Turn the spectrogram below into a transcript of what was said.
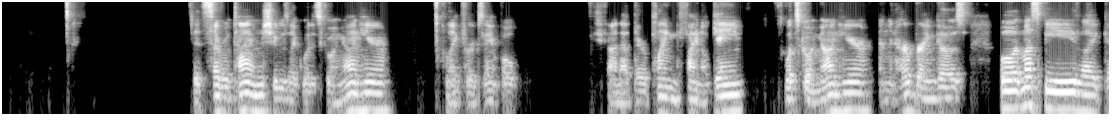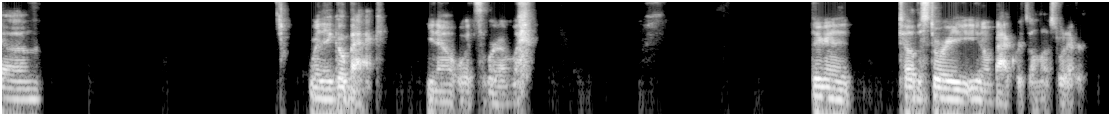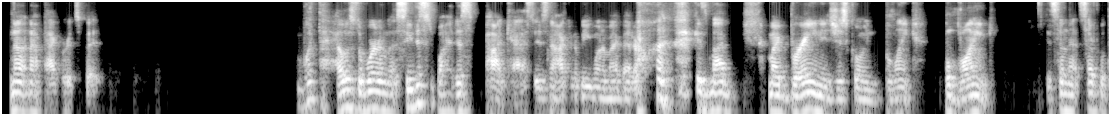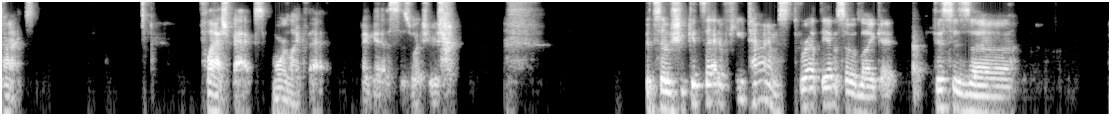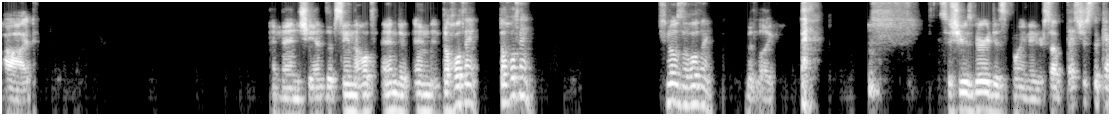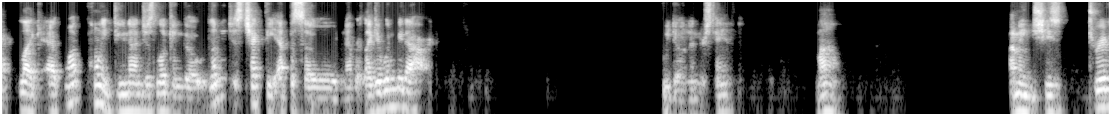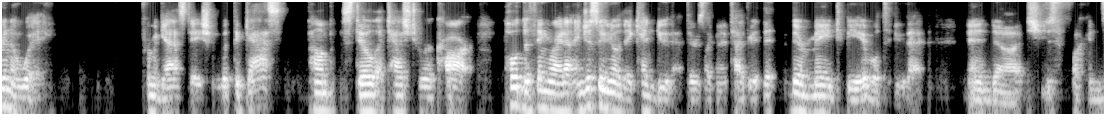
that several times she was like, What is going on here? Like, for example, she found out they were playing the final game. What's going on here? And then her brain goes, Well, it must be like um, where they go back. You know, what's the word I'm like? They're going to tell the story, you know, backwards almost, whatever. Not not backwards, but what the hell is the word I'm gonna see? This is why this podcast is not to be one of my better ones because my my brain is just going blank, blank. It's done that several times. Flashbacks, more like that, I guess, is what she was. but so she gets that a few times throughout the episode. Like, this is uh odd and then she ends up seeing the whole and and the whole thing, the whole thing. She knows the whole thing, but like, so she was very disappointed in herself. That's just the cat. Like, at what point do you not just look and go, "Let me just check the episode number"? Like, it wouldn't be that hard. We don't understand, mom. I mean, she's driven away from a gas station with the gas pump still attached to her car. Pulled the thing right out. And just so you know, they can do that. There's like an attach, they're made to be able to do that. And uh, she just fucking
